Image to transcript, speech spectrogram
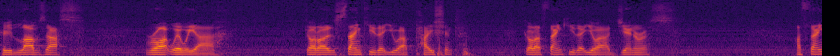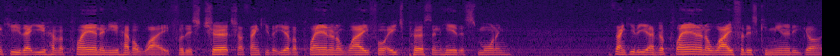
who loves us right where we are. God, I just thank you that you are patient. God, I thank you that you are generous. I thank you that you have a plan and you have a way for this church. I thank you that you have a plan and a way for each person here this morning. I thank you that you have a plan and a way for this community, God.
